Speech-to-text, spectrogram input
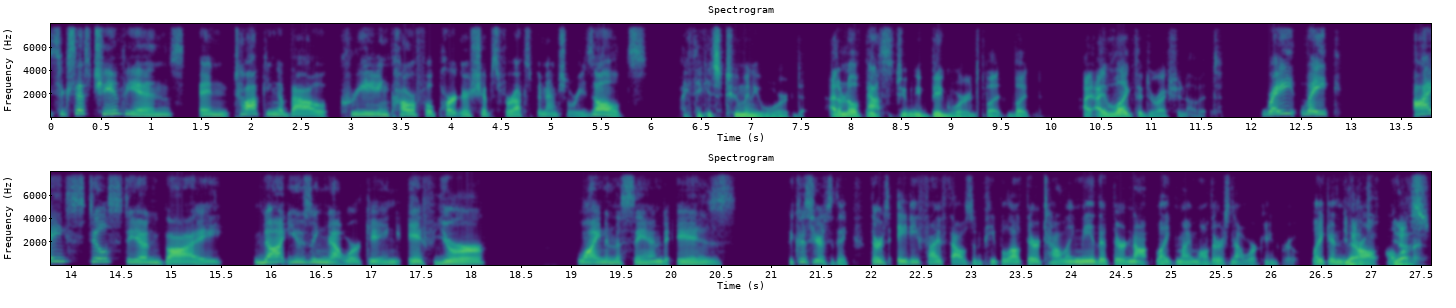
success champions and talking about creating powerful partnerships for exponential results. I think it's too many words. I don't know if it's too many big words, but but I, I like the direction of it. right? Like, I still stand by not using networking if your line in the sand is because here's the thing there's 85,000 people out there telling me that they're not like my mother's networking group. Like, and they're all it. yes.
